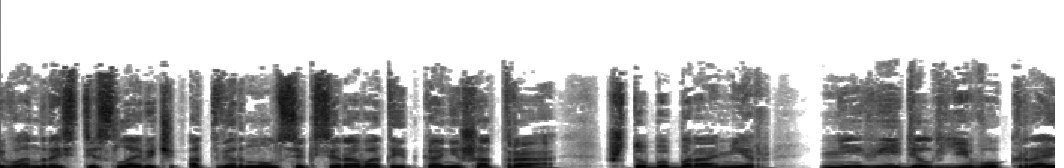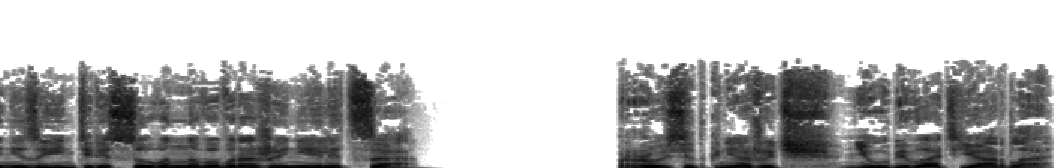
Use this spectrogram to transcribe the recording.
Иван Ростиславич отвернулся к сероватой ткани шатра, чтобы Барамир не видел его крайне заинтересованного выражения лица. «Просит княжич не убивать ярла»,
